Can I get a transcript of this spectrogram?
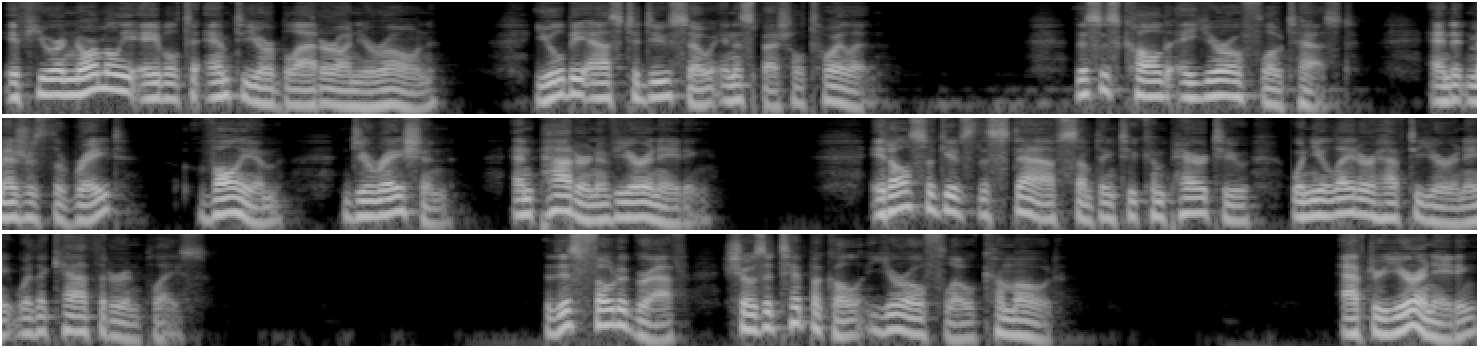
If you are normally able to empty your bladder on your own, you will be asked to do so in a special toilet. This is called a Uroflow test, and it measures the rate, volume, duration, and pattern of urinating. It also gives the staff something to compare to when you later have to urinate with a catheter in place. This photograph shows a typical Uroflow commode. After urinating,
